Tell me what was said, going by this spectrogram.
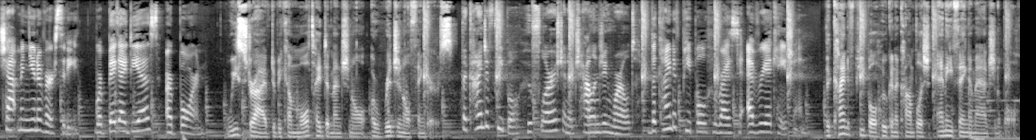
Chapman University, where big ideas are born. We strive to become multidimensional, original thinkers. The kind of people who flourish in a challenging world. The kind of people who rise to every occasion. The kind of people who can accomplish anything imaginable.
